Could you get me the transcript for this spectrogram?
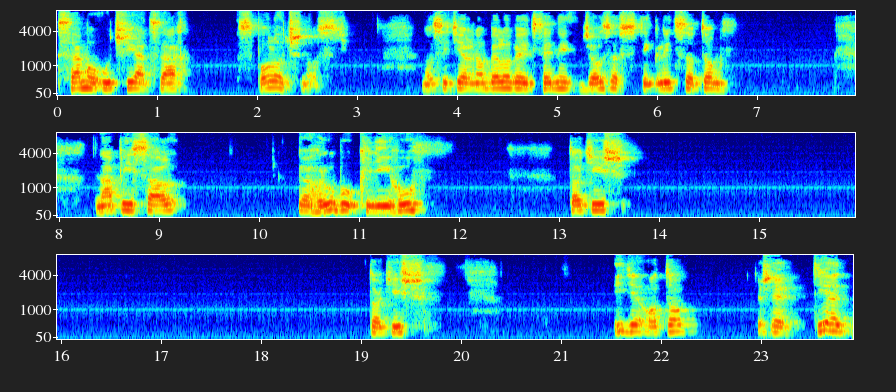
samoučiaca spoločnosť. Nositeľ Nobelovej ceny Joseph Stiglitz o tom napísal hrubú knihu, totiž Totiž ide o to, že tie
